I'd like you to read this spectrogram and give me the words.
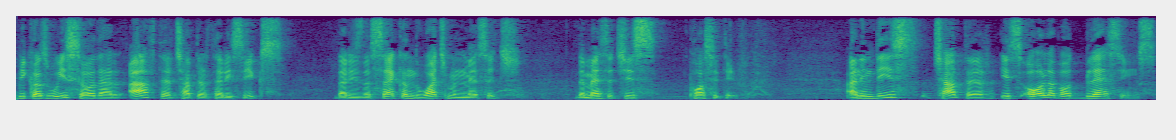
because we saw that after chapter 36, that is the second watchman message, the message is positive. And in this chapter, it's all about blessings.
